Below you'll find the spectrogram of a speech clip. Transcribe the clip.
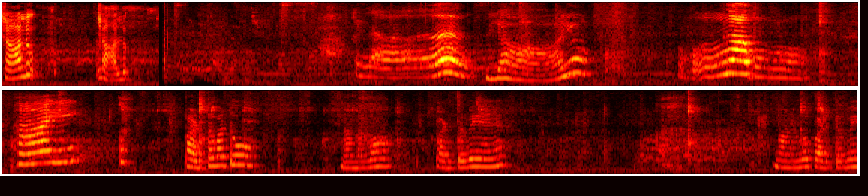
చాలు. చాలు. యాయో హాయ్ పడతావటు? నాన్నవ్వ పడతావే. నాన్నవ్వ పడతావే.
